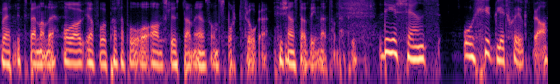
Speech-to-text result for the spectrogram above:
Väldigt spännande. Och Jag får passa på att avsluta med en sån sportfråga. Hur känns det att vinna ett sånt här pris? Det känns ohyggligt sjukt bra.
